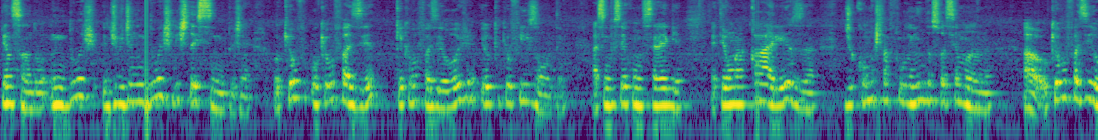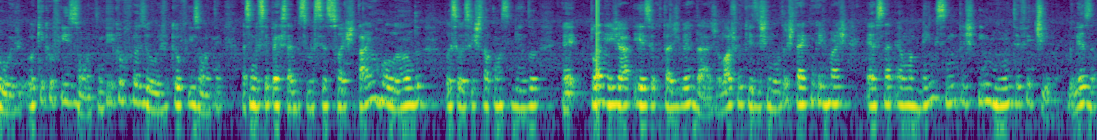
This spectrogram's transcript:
pensando em duas, dividindo em duas listas simples, né? O que eu, o que eu vou fazer, o que, eu vou fazer hoje e o que, que eu fiz ontem. Assim você consegue é, ter uma clareza de como está fluindo a sua semana. Ah, o que eu vou fazer hoje? O que, que eu fiz ontem? O que, que eu vou fazer hoje? O que eu fiz ontem? Assim você percebe se você só está enrolando ou se você está conseguindo é, planejar e executar de verdade. Lógico que existem outras técnicas, mas essa é uma bem simples e muito efetiva, beleza?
